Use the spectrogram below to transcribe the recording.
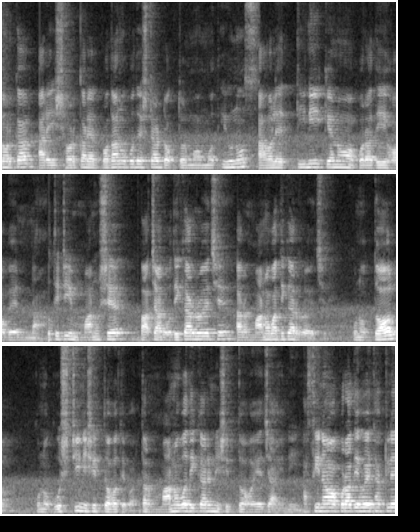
সরকার আর এই সরকারের প্রধান উপদেষ্টা ডক্টর মোহাম্মদ ইউনুস, তাহলে তিনি কেন অপরাধী হবেন না? প্রতিটি মানুষের বাঁচার অধিকার রয়েছে আর মানবাধিকার রয়েছে। কোনো দল, কোনো গোষ্ঠী নিষিদ্ধ হতে পারে, তার মানবাধিকার নিষিদ্ধ হয়ে যায়নি। হাসিনা অপরাধী হয়ে থাকলে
